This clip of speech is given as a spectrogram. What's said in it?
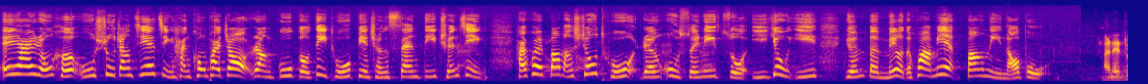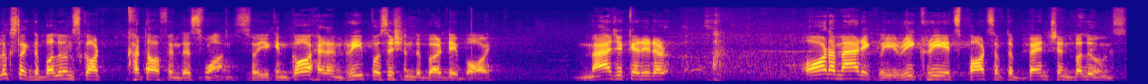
AI 融合无数张街景和空拍照，让 Google 地图变成 3D 全景，还会帮忙修图，人物随你左移右移，原本没有的画面帮你脑补。And it looks like the balloons got cut off in this one. So you can go ahead and reposition the birthday boy. Magic Editor automatically recreates parts of the bench and balloons.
